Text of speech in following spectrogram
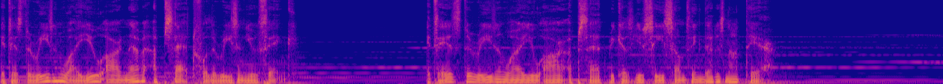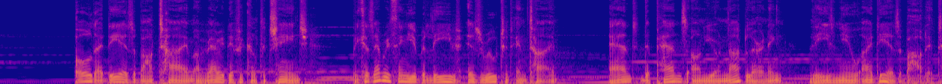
It is the reason why you are never upset for the reason you think. It is the reason why you are upset because you see something that is not there. Old ideas about time are very difficult to change because everything you believe is rooted in time and depends on your not learning these new ideas about it.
